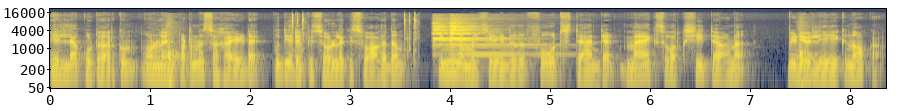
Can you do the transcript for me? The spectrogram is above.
എല്ലാ കൂട്ടുകാർക്കും ഓൺലൈൻ പഠന സഹായിയുടെ പുതിയൊരു എപ്പിസോഡിലേക്ക് സ്വാഗതം. ഇന്ന് നമ്മൾ ചെയ്യുന്നത് ഫോർത്ത് സ്റ്റാൻഡേർഡ് മാത്സ് വർക്ക്ഷീറ്റാണ് വീഡിയോയിലേക്ക് നോക്കാം.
